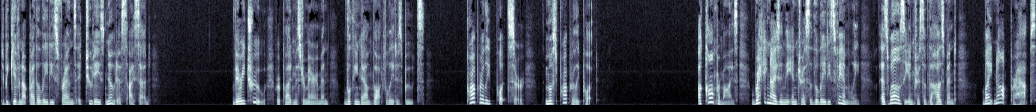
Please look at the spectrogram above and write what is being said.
to be given up by the lady's friends at two days' notice, I said. Very true, replied Mr. Merriman, looking down thoughtfully at his boots. Properly put, sir, most properly put. A compromise, recognizing the interests of the lady's family, as well as the interests of the husband, might not, perhaps,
